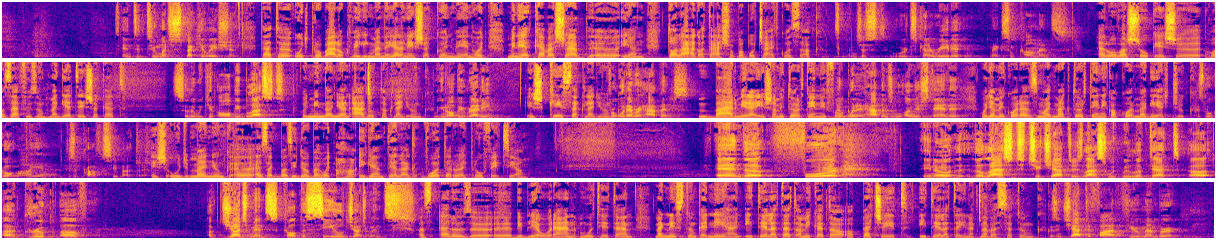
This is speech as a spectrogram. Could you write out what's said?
into too much speculation. Tehát úgy próbálok végigmenni a jelenések könyvén, hogy minél kevesebb ö, ilyen találgatásokba bocsájtkozzak. And just we're just kind of read it and make some comments Elolvassuk, és hozzáfűzünk megjegyzéseket, so that we can all be blessed. hogy mindannyian áldottak legyünk, We can all be ready és készek for legyünk whatever happens. bármire is, ami történni fog. when it happens, we'll understand it Hogy amikor ez majd megtörténik, akkor megértsük. we'll go, oh yeah, there's a prophecy about that. És úgy menjünk ezekbe az időkbe, hogy aha, igen, tényleg volt erről egy profécia. And uh, for you know the, the last two chapters, last week we looked at uh, a group of of judgments called the seal judgments. Az előző ö, bibliaórán, múlt héten megnéztünk egy néhány ítéletet, amiket a, a pecsét ítéleteinek nevezhetünk. Because in chapter five, if you remember,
